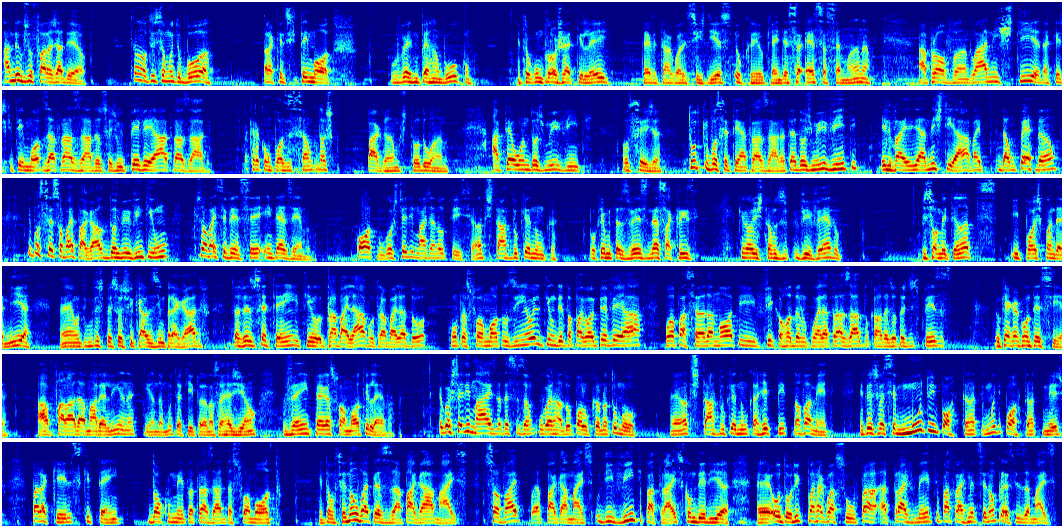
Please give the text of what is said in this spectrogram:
Amigos do Fala Jadiel, tem uma notícia muito boa para aqueles que têm motos. O governo de Pernambuco entrou com um projeto de lei, deve estar agora esses dias, eu creio que ainda essa, essa semana, aprovando a anistia daqueles que têm motos atrasadas, ou seja, o IPVA atrasado, aquela composição que nós pagamos todo ano, até o ano 2020. Ou seja, tudo que você tem atrasado até 2020, ele vai anistiar, vai dar um perdão e você só vai pagar o de 2021 que só vai se vencer em dezembro. Ótimo, gostei demais da notícia, antes tarde do que nunca. Porque muitas vezes nessa crise que nós estamos vivendo, principalmente antes e pós-pandemia, né, onde muitas pessoas ficaram desempregadas, às vezes você tem, tinha, trabalhava, o trabalhador compra sua motozinha, ou ele tinha um dinheiro para pagar o IPVA, ou a parcela da moto e fica rodando com ela atrasado por causa das outras despesas. O que é que acontecia? A falar da amarelinha, né, que anda muito aqui pela nossa região, vem, pega sua moto e leva. Eu gostei demais da decisão que o governador Paulo Câmara tomou. Né? Antes tarde do que nunca, repito novamente. Então isso vai ser muito importante, muito importante mesmo, para aqueles que têm documento atrasado da sua moto. Então você não vai precisar pagar mais, só vai pagar mais o de 20 para trás, como diria é, Odorico Paraguaçu, para trásmente, o para trásmente você não precisa mais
